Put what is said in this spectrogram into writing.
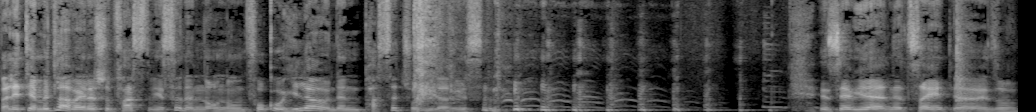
Weil es ja mittlerweile schon fast, weißt du, dann noch, noch ein Fokuhila und dann passt es schon wieder, weißt du. Ist ja wieder eine Zeit, ja, also.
